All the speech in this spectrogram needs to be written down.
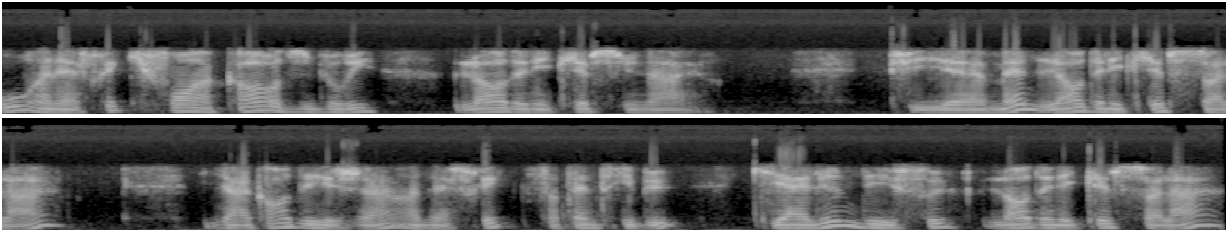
ou en Afrique, qui font encore du bruit lors d'une éclipse lunaire. Puis euh, même lors d'une éclipse solaire, il y a encore des gens en Afrique, certaines tribus, qui allument des feux lors d'une éclipse solaire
